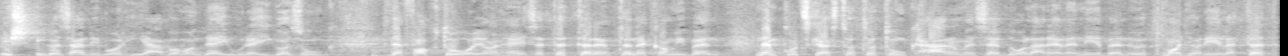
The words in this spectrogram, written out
És igazándiból hiába van de jure igazunk, de facto olyan helyzetet teremtenek, amiben nem kockáztathatunk 3000 dollár ellenében 5 magyar életet,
